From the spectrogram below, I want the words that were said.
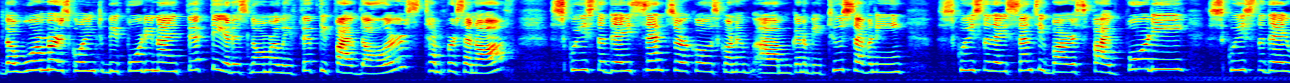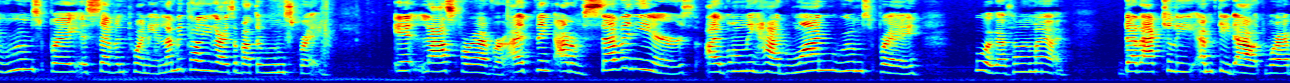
the warmer is going to be $49.50. It is normally $55, 10% off. Squeeze the Day Scent Circle is going to um, going to be 270 Squeeze the Day Scentsy Bar is 540 Squeeze the Day Room Spray is 720 And let me tell you guys about the room spray. It lasts forever. I think out of seven years, I've only had one room spray. Ooh, I got some in my eye that actually emptied out where I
